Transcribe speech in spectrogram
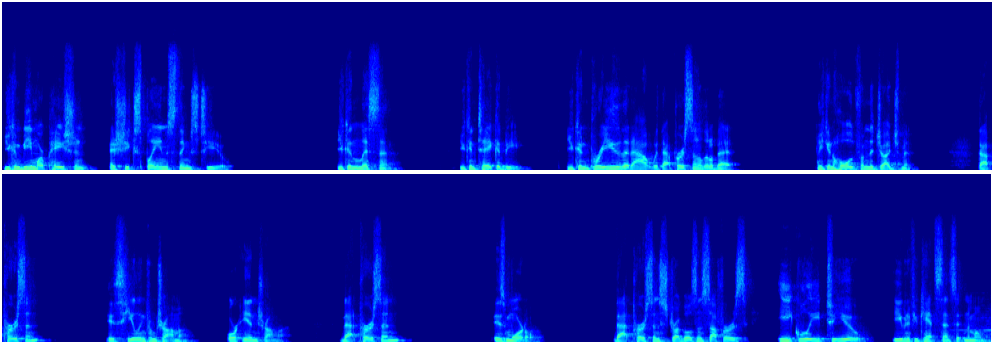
You can be more patient as she explains things to you. You can listen. You can take a beat. You can breathe it out with that person a little bit. You can hold from the judgment. That person is healing from trauma or in trauma. That person is mortal. That person struggles and suffers equally to you, even if you can't sense it in the moment.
